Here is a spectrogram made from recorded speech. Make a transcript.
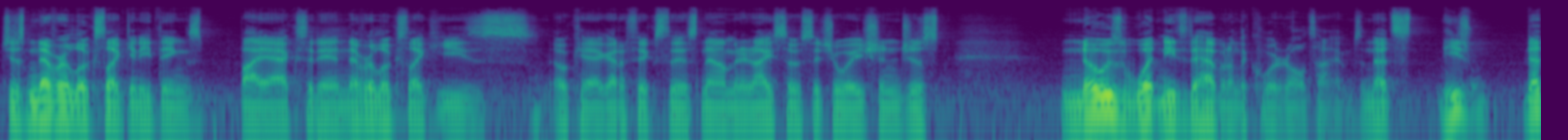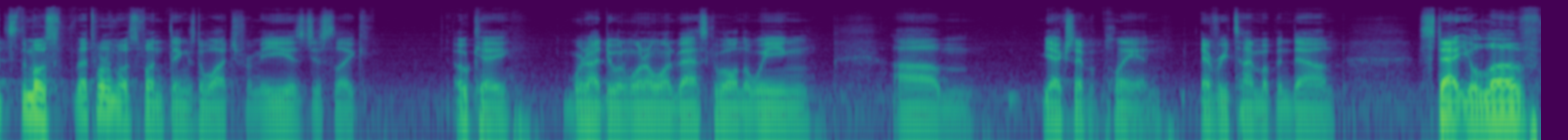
Just never looks like anything's by accident. Never looks like he's okay. I got to fix this now. I'm in an ISO situation. Just knows what needs to happen on the court at all times, and that's he's that's the most that's one of the most fun things to watch for me is just like, okay, we're not doing one on one basketball on the wing. Um, you actually have a plan every time up and down. Stat you'll love:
